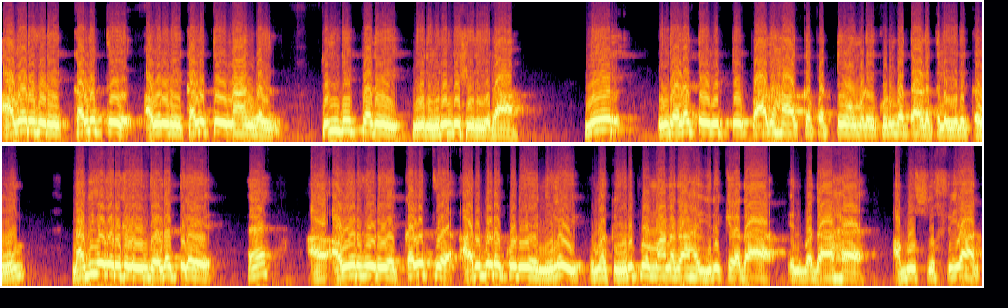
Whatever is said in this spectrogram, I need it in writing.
அவர்களுடைய கழுத்து அவருடைய கழுத்தை நாங்கள் துண்டிப்பதை நீர் விரும்புகிறீரா? நீர் இந்த இடத்தை விட்டு பாதுகாக்கப்பட்டு உங்களுடைய குடும்பத்தாடத்தில் இருக்கவும் நபி அவர்கள் இந்த இடத்திலே அவர்களுடைய கழுத்து அறுபடக்கூடிய நிலை உமக்கு விருப்பமானதாக இருக்கிறதா என்பதாக அபு சுஃபியான்.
